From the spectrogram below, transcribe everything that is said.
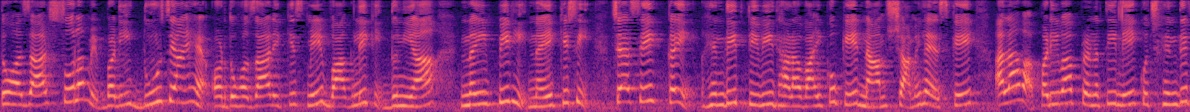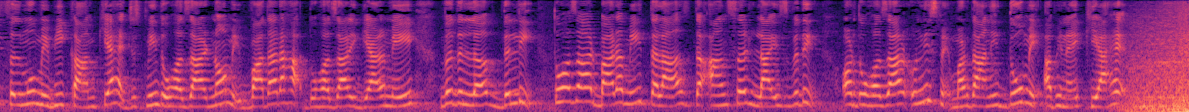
2016 में बड़ी दूर से आए हैं और 2021 में वागले की दुनिया, नई पीढ़ी, नए किसी, जैसे कई हिंदी टीवी धारावाहिकों के नाम शामिल है। इसके अलावा परिवार प्रणति ने कुछ हिंदी फ़िल्मों में भी काम किया है, जिसमें 2009 में वादा रहा 2011 में विद लव दिल्ली 2012 में Talaash the answer lies within और 2019 में मर्दानी दो में अभिनय किया है। पूर्व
